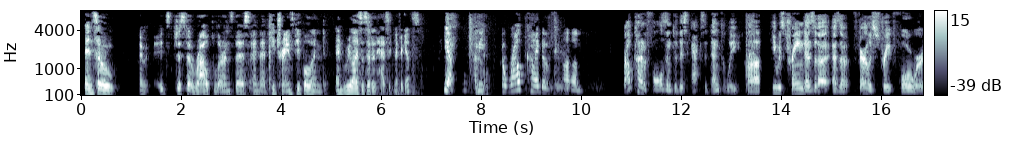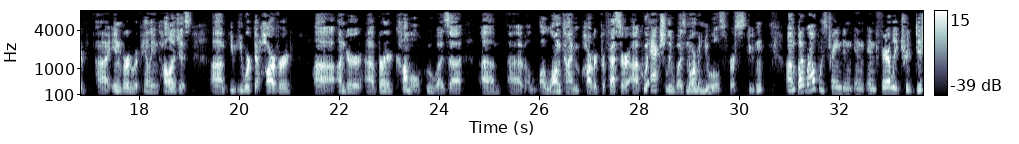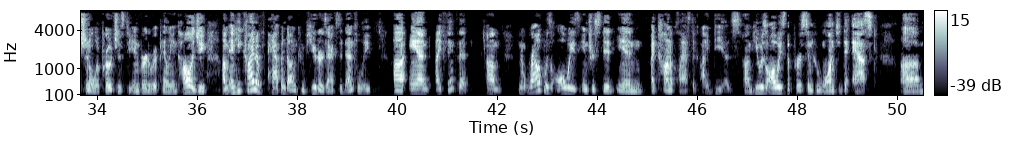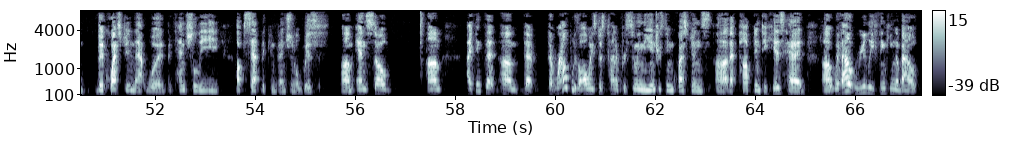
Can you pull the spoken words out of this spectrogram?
And so it's just that Raup learns this and then he trains people and and realizes that it has significance. Yeah, I mean, you know, Raup kind of um, Raup kind of falls into this accidentally. Uh, he was trained as a as a fairly straightforward uh, invertebrate paleontologist. Um, he, he, worked at Harvard uh, under uh, Bernard Kummel, who was a, um, uh, a longtime Harvard professor, uh, who actually was Norman Newell's first student. Um, but Raup was trained in, in, in, fairly traditional approaches to invertebrate paleontology, um, and he kind of happened on computers accidentally. Uh, and I think that, um, you know, Raup was always interested in iconoclastic ideas. Um, he was always the person who wanted to ask um, the question that would potentially upset the conventional wisdom. Um, and so, I think that that that Raup was always just kind of pursuing the interesting questions uh, that popped into his head uh, without really thinking about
